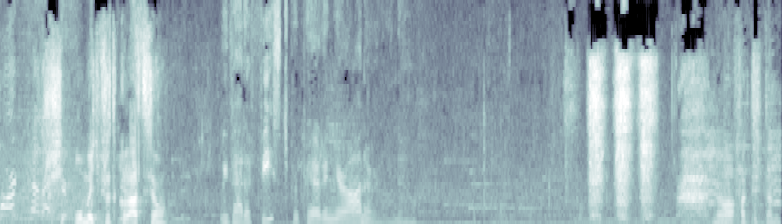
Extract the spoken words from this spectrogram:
portcullis! Się umyć przed kolacją? We've had a feast prepared in your honor, you know. No, faktycznie ten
